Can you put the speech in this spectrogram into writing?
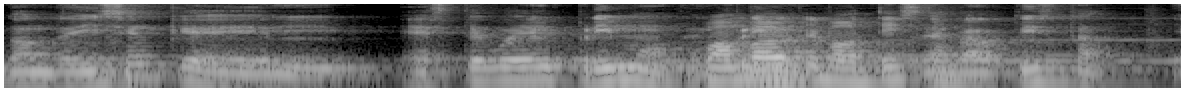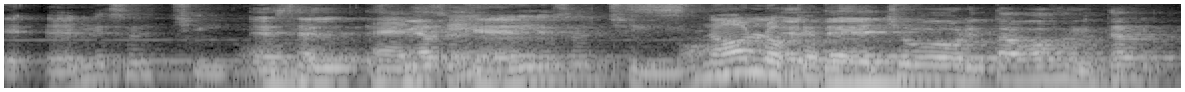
donde dicen que el, este güey, el primo. el Juan primo, el Bautista. El Bautista. e- Él es el chingón. Es el, Él, fíjate, sí. Que él es el chingón. No, lo de, que... de hecho, ahorita vamos a meter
